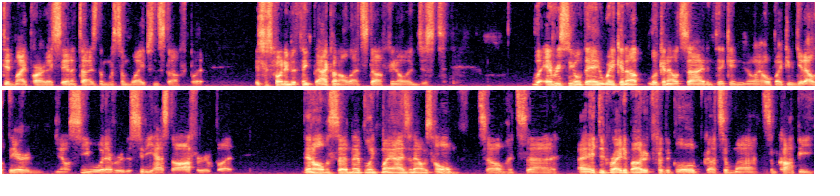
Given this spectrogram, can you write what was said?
did my part. I sanitized them with some wipes and stuff, but it's just funny to think back on all that stuff, you know, and just every single day waking up, looking outside and thinking, you know, I hope I can get out there and, you know, see whatever the city has to offer. But then all of a sudden I blinked my eyes and I was home. So it's, uh, I, did write about it for the Globe, got some, uh, some copy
